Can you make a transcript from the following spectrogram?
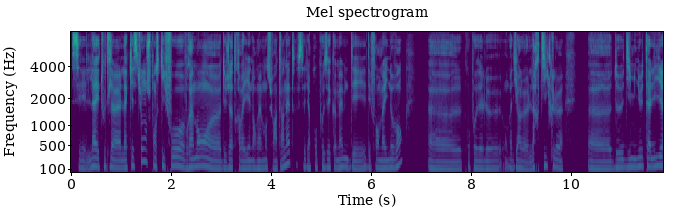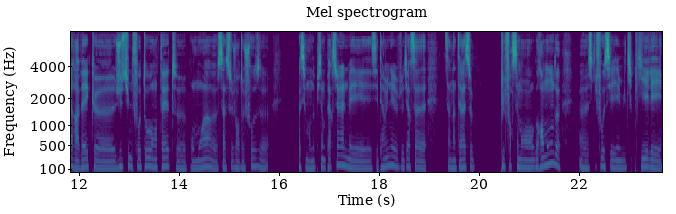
c'est là est toute la, question. Je pense qu'il faut vraiment déjà travailler énormément sur Internet, c'est-à-dire proposer quand même des, des formats innovants, proposer le, on va dire l'article euh, de 10 minutes à lire avec euh, juste une photo en tête, euh, pour moi, ça, ce genre de choses, c'est mon opinion personnelle, mais c'est terminé. Je veux dire, ça, ça n'intéresse plus forcément grand monde. ce qu'il faut, c'est multiplier les,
